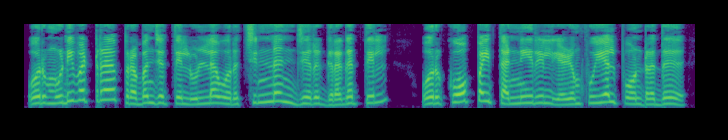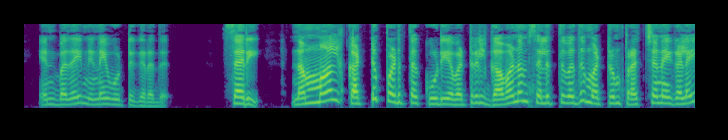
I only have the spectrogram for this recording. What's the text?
ஒரு முடிவற்ற பிரபஞ்சத்தில் உள்ள ஒரு சின்னஞ்சிறு கிரகத்தில் ஒரு கோப்பை தண்ணீரில் எழும் புயல் போன்றது என்பதை நினைவூட்டுகிறது. சரி நம்மால் கட்டுப்படுத்தக்கூடியவற்றில் கவனம் செலுத்துவது மற்றும் பிரச்சனைகளை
